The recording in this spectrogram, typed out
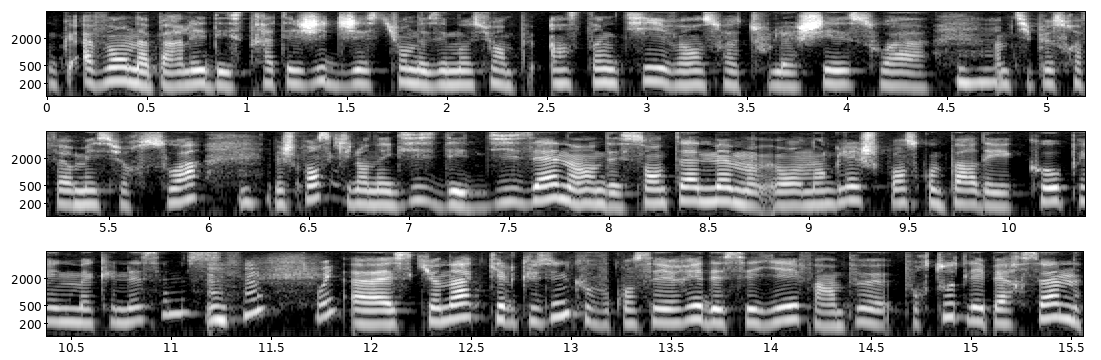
Donc avant, on a parlé des stratégies de gestion des émotions un peu instinctives, hein, soit tout lâcher, soit mhm. un petit peu se refermer sur soi. Mhm. Mais je pense qu'il en existe des dizaines, hein, des centaines même. En anglais, je pense qu'on parle des coping mechanisms. Mhm. Euh, est-ce qu'il y en a quelques-unes que vous conseilleriez d'essayer, enfin un peu pour toutes les personnes,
